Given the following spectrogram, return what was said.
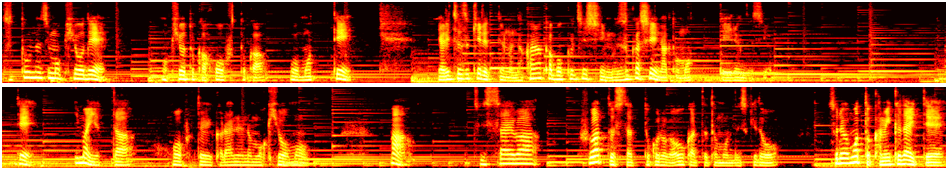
ずっと同じ目標で、目標とか抱負とかを持ってやり続けるっていうのはなかなか僕自身難しいなと思っているんですよ。で、今言った抱負というか来年の目標も、まあ、実際はふわっとしたところが多かったと思うんですけど、それをもっと噛み砕いて、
